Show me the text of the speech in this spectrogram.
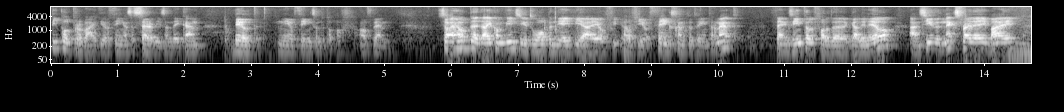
People provide your thing as a service and they can build new things on the top of, of them. So I hope that I convince you to open the API of, of your things connected to the internet. Thanks Intel for the Galileo, and see you the next Friday. Bye.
